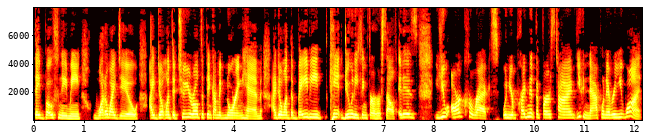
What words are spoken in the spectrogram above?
they both need me. What do I do? I don't want the two year old to think I'm ignoring him. I don't want the baby can't do anything for herself. It is, you are correct. When you're pregnant the first time, you can nap whenever you want.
